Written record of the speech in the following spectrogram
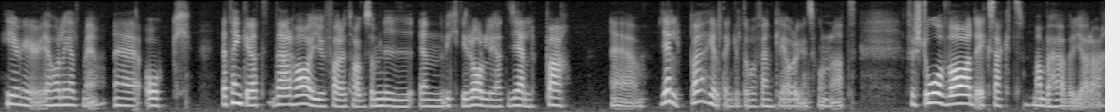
Here, here, jag håller helt med. Eh, och jag tänker att där har ju företag som ni en viktig roll i att hjälpa, eh, hjälpa helt enkelt de offentliga organisationerna att förstå vad exakt man behöver göra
